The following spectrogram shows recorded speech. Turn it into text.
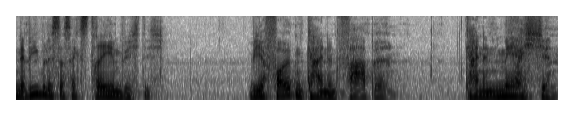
In der Bibel ist das extrem wichtig. Wir folgen keinen Fabeln, keinen Märchen,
